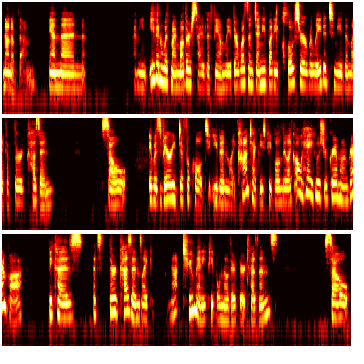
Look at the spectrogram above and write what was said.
None of them. And then, I mean, even with my mother's side of the family, there wasn't anybody closer related to me than like a third cousin. So it was very difficult to even like contact these people and be like, oh, hey, who's your grandma and grandpa? Because it's third cousins. Like, not too many people know their third cousins. So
